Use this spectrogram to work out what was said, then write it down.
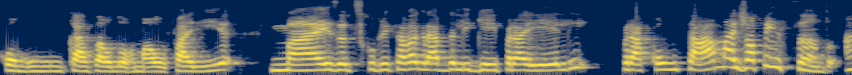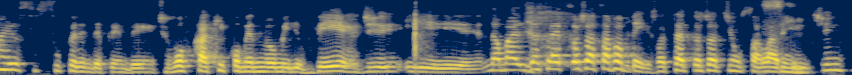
como um casal normal faria. Mas eu descobri que estava grávida, liguei para ele para contar, mas já pensando, ah, eu sou super independente, eu vou ficar aqui comendo meu milho verde e não, mas nessa época eu já estava bem, nessa época eu já tinha um salário bonitinho.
